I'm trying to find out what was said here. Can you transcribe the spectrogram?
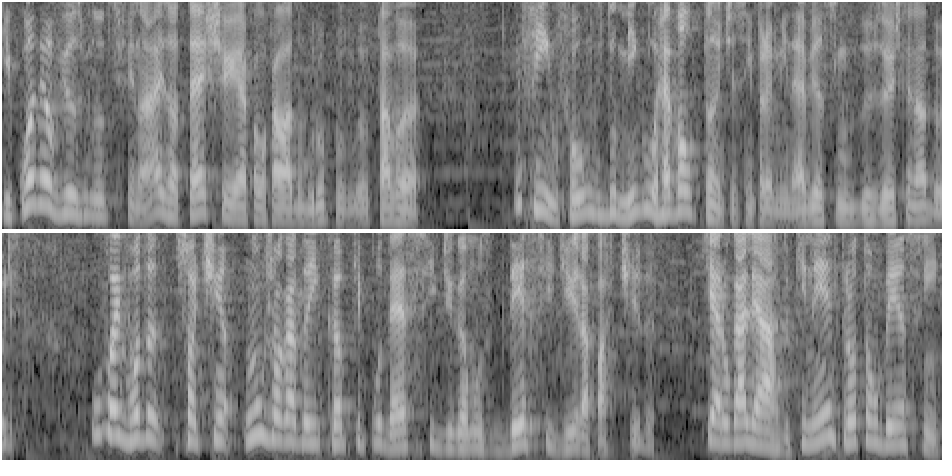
E quando eu vi os minutos finais, eu até cheguei a colocar lá no grupo, eu tava. Enfim, foi um domingo revoltante, assim, para mim, né? Ver assim, dos dois treinadores. O Voivoda só tinha um jogador em campo que pudesse, digamos, decidir a partida, que era o Galhardo, que nem entrou tão bem assim.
